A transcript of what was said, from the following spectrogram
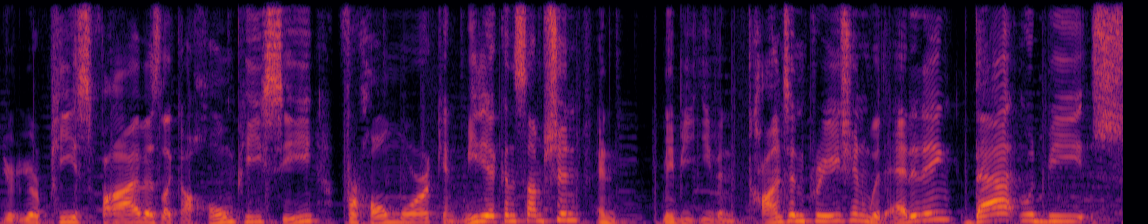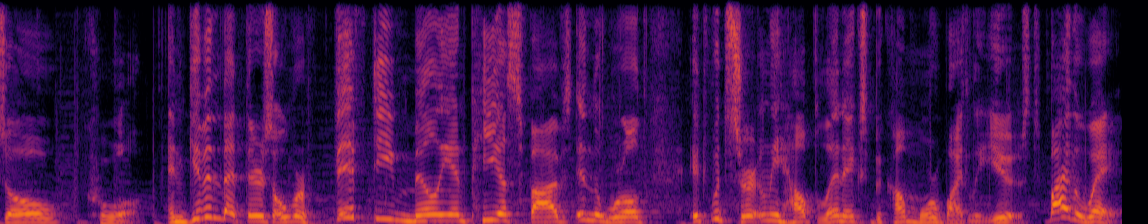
your, your PS5 as like a home PC for homework and media consumption and maybe even content creation with editing, that would be so cool. And given that there's over 50 million PS5s in the world, it would certainly help Linux become more widely used. By the way,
